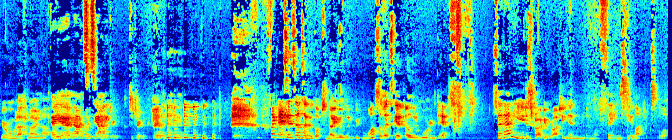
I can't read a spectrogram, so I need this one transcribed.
You're a woman after my own heart. Yeah, yeah. No, it's, it's the only drink to drink. Really. Yeah. Okay, so it sounds like we've got to know you a little bit more, so let's get a little more in depth. So, how do you describe your writing and, and what themes do you like to explore?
